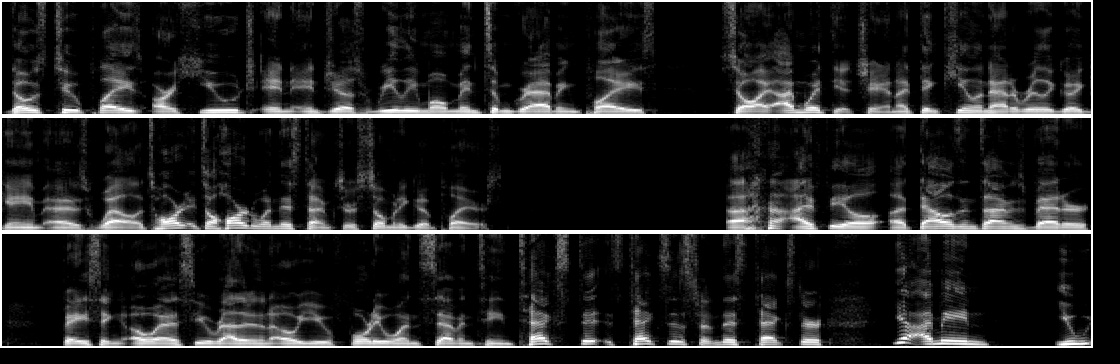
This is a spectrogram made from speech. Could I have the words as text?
those two plays are huge and, and just really momentum grabbing plays. So I, am with you, Chan. I think Keilan had a really good game as well. It's hard. It's a hard one this time because there's so many good players. Uh, I feel a thousand times better facing OSU rather than OU 41-17. Text, Texas from this texter. Yeah, I mean, you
